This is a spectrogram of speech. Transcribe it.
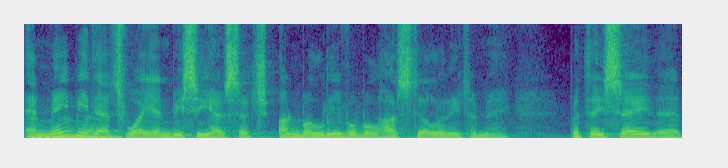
And maybe that's why NBC has such unbelievable hostility to me. But they say that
